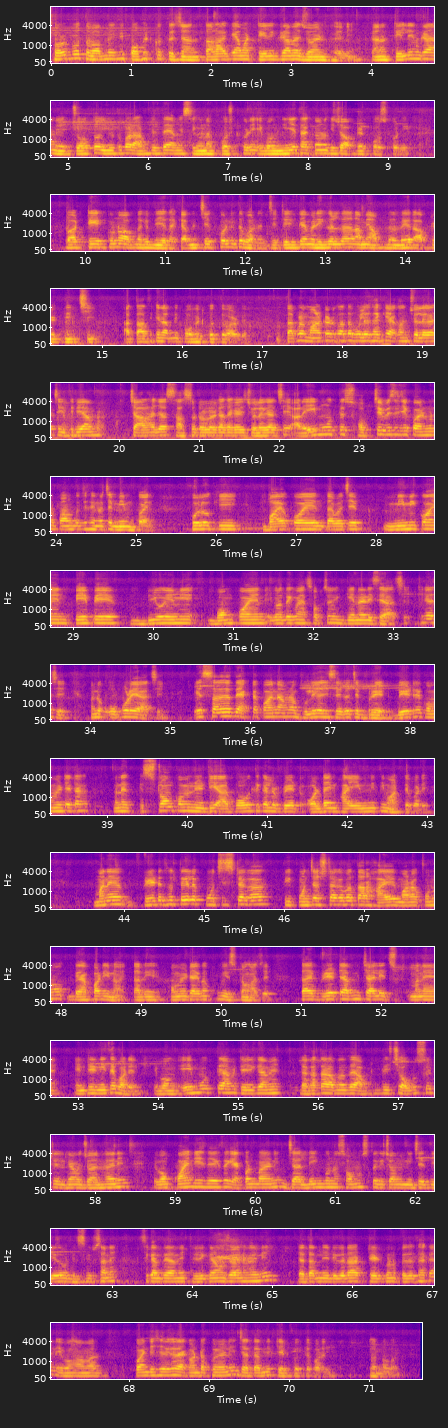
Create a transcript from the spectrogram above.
সর্বপ্রথম আপনি যদি প্রফিট করতে চান, তার আগে আমার টেলিগ্রামে জয়েন হয়ে নিন। কারণ টেলিগ্রামে যত ইউটিউবার আপডেট দেয়, আমি সেগুলো পোস্ট করি এবং নিজে থাকেও কিছু আপডেট পোস্ট করি। বা ট্রেডগুলো আপনাকে দিয়ে থাকে। আপনি চেক করে নিতে পারেন যে টেলিগ্রামে রেগুলার আমি আপনাদের আপডেট দিচ্ছি, আর তা থেকে আপনি প্রফিট করতে পারবেন। তারপরে মার্কেট কথা বলে থাকি, এখন চলে গেছে ইথিরিয়াম চার হাজার সাতশো ডলার কাছাকাছি চলে গেছে। আর এই মুহূর্তে সবচেয়ে বেশি যে কয়েনগুলো পাম্প করছে সেগুলো হচ্ছে মিম কয়েন ফলো কি বায়ো কয়েন তারপর হচ্ছে মিমি কয়েন পেপে, বিওএমই বম কয়েন এগুলো দেখবেন সবসময় গেনারিসে আছে, ঠিক আছে? মানে ওপরে আছে। এর সাথে সাথে একটা কয়েন আমরা ভুলে যাচ্ছি, সেটা হচ্ছে ব্রেড ব্রেডের কমিউনিটি একটা মানে স্ট্রং কমিউনিটি আর পরবর্তীকালে ব্রেড অল টাইম হাই এমনিতেই মারতে পারে। মানে ব্রেডে ধরতে গেলে পঁচিশ টাকা পঞ্চাশ টাকা বা তার হাই মারা কোনো ব্যাপারই নয়। তার কমিউনিটি একদম খুবই স্ট্রং আছে। তাই ব্রেডে আপনি চাইলে মানে এন্ট্রি নিতে পারেন। এবং এই মুহূর্তে আমি টেলিগ্রামে লাগাতার আপনাদের আপডেট দিচ্ছি। অবশ্যই টেলিগ্রামে জয়েন হয়ে নিন এবং কয়েন দেখে থেকে অ্যাকাউন্ট বানিয়ে নিন যার লিঙ্কগুলো সমস্ত কিছু আমি নিচে দিয়ে দেবো ডিসক্রিপশানে সেখান থেকে আপনি টেলিগ্রামে জয়েন হয়ে নিন, যাতে আপনি রেগুলার ট্রেডগুলো পেতে থাকেন এবং আমার কয়েন ডিস অ্যাকাউন্টটা খুলে নিন, যাতে আপনি ট্রেড করতে পারেন। ধন্যবাদ।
